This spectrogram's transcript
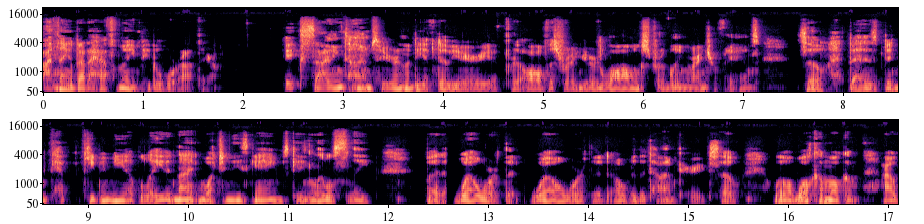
I think about a half a million people were out there exciting times here in the DFW area for all of us Ranger, long struggling Ranger fans. So that has been kept keeping me up late at night watching these games, getting a little sleep, but well worth it, well worth it over the time period. So, well, welcome, welcome. I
